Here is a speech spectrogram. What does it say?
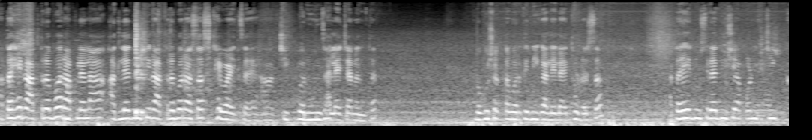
आता हे रात्रभर आपल्याला आदल्या दिवशी रात्रभर असाच ठेवायचा आहे. हा चीक बनवून झाल्याच्यानंतर. बघू शकता वरती निघालेला आहे थोडंसं. आता हे दुसऱ्या दिवशी आपण चीक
